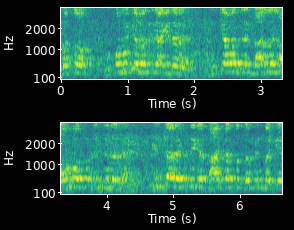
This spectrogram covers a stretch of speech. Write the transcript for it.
ಇವತ್ತು ಉಪಮುಖ್ಯಮಂತ್ರಿ ಆಗಿದ್ದಾರೆ. ಮುಖ್ಯಮಂತ್ರಿ ಸಾಲಿನಲ್ಲಿ ಅವರು ಒಬ್ಬರು ನಿಂತಿದ್ದಾರೆ. ಇಂಥ ವ್ಯಕ್ತಿಗೆ ತಾಕತ್ತು ತಮ್ಮಿನ ಬಗ್ಗೆ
